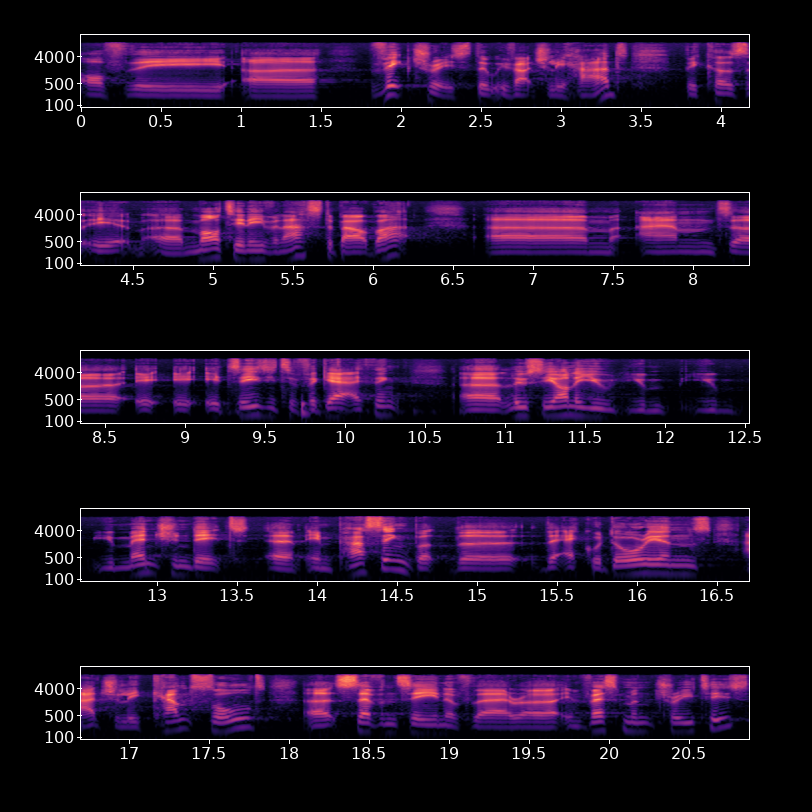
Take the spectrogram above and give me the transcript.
of the uh, victories that we've actually had, because it, uh, Martin even asked about that. Um, and uh, it, it, it's easy to forget. I think, uh, Luciana, you, you, you, you mentioned it uh, in passing, but the, the Ecuadorians actually cancelled uh, 17 of their uh, investment treaties.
